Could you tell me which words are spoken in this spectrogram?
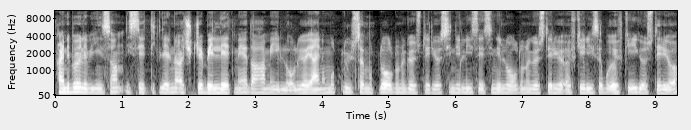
Hani böyle bir insan hissettiklerini açıkça belli etmeye daha meyilli oluyor. Yani mutluysa mutlu olduğunu gösteriyor, sinirliyse sinirli olduğunu gösteriyor, öfkeliyse bu öfkeyi gösteriyor.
